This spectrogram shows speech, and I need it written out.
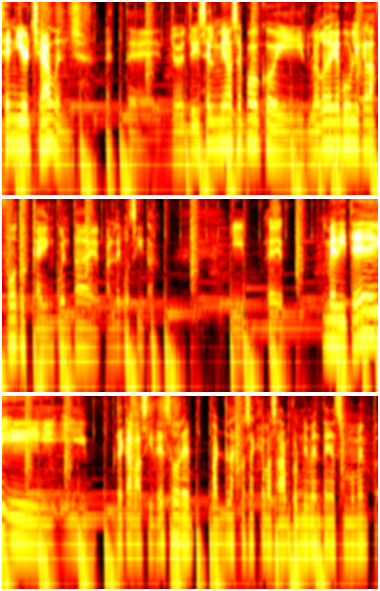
10 Year Challenge. Este, yo, yo hice el mío hace poco y luego de que publiqué las fotos caí en cuenta de un par de cositas. Eh, medité y, recapacité sobre un par de las cosas que pasaban por mi mente en ese momento.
